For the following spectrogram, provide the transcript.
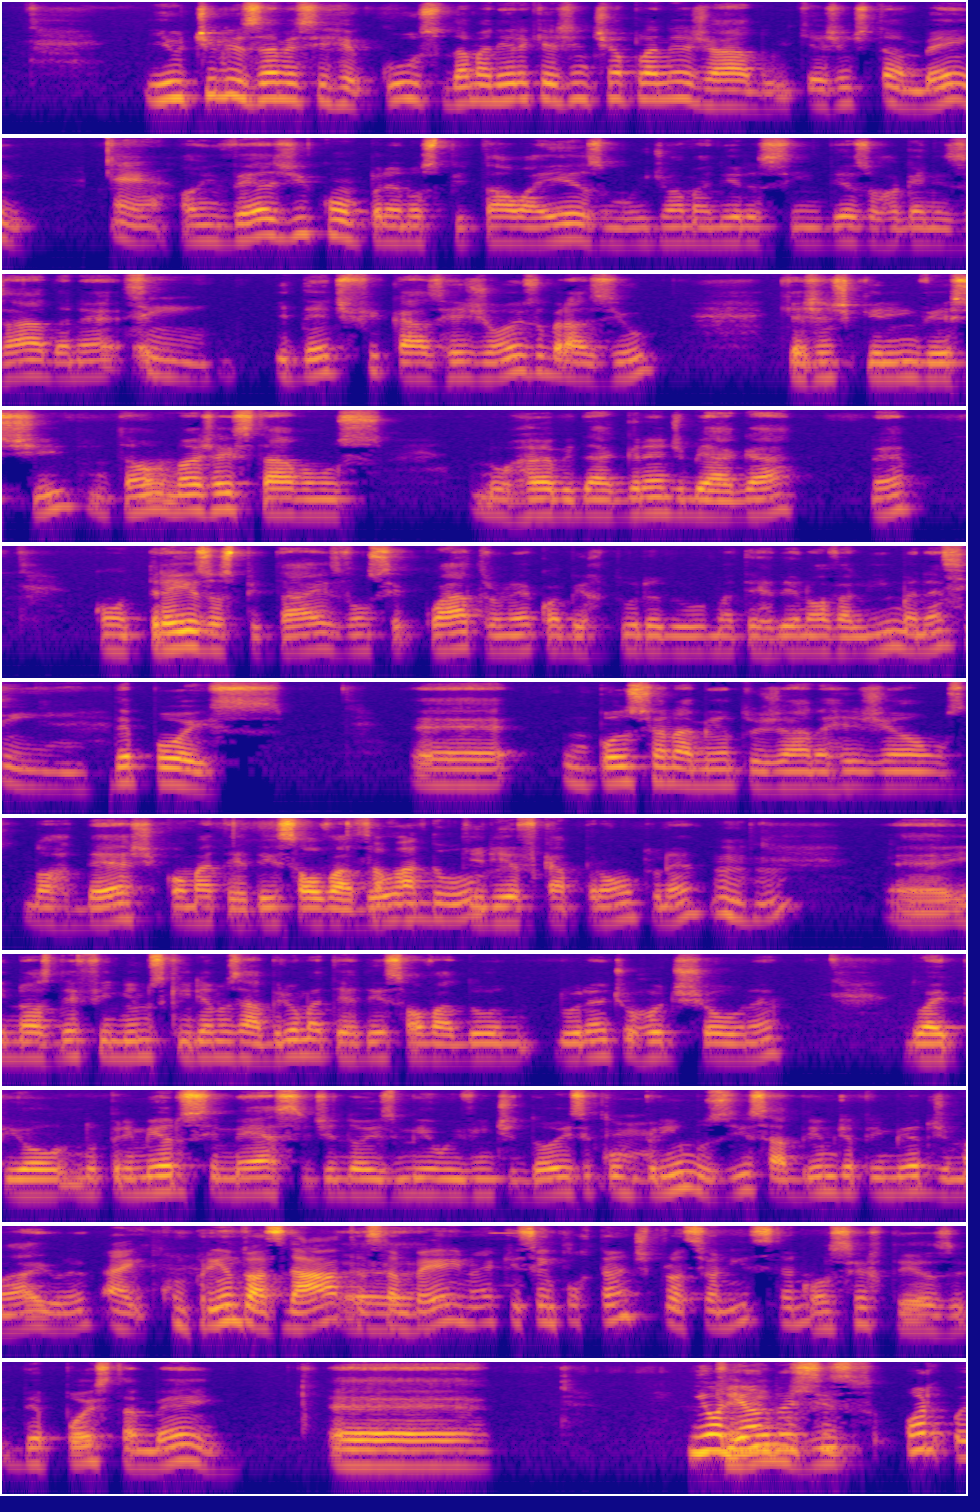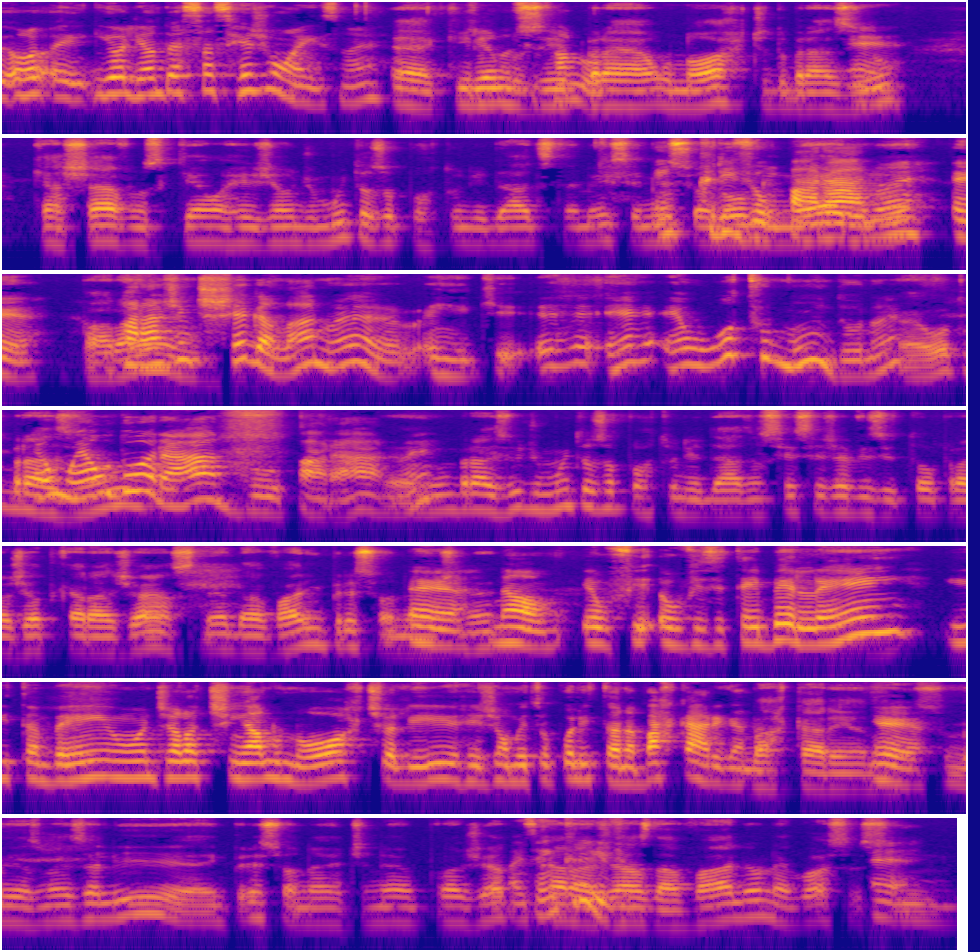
e utilizamos esse recurso da maneira que a gente tinha planejado e que a gente também É, ao invés de ir comprando hospital a esmo e de uma maneira assim desorganizada, né, sim. identificar as regiões do Brasil que a gente queria investir. Então, nós já estávamos no hub da Grande BH, né, com três hospitais, vão ser quatro, né, com a abertura do Mater Dei Nova Lima, né. Sim. Depois, é, um posicionamento já na região Nordeste, com o Mater Dei Salvador, Salvador. queria ficar pronto, né. Uhum. É, e nós definimos que iríamos abrir o Mater Dei Salvador durante o roadshow, né, do IPO no primeiro semestre de 2022 e cumprimos isso, abrimos dia 1 de maio, né, Aí, cumprindo as datas também, né? Que isso é importante para o acionista, né? com certeza. Depois também, é, E olhando esses, ol- e olhando essas regiões, né? é, queríamos ir para o norte do Brasil, É. que achávamos que é uma região de muitas oportunidades também. Você mencionou incrível o minério, Pará, né? não é? É. Pará, Pará a gente chega lá, não é, Henrique? É, é, é outro mundo, né? é outro É Brasil. um Eldorado o Pará, não É é? um Brasil de muitas oportunidades. Não sei se você já visitou o projeto Carajás, né? Da Vale impressionante, É, né? não, eu, eu visitei Belém e também onde ela tinha no norte ali, região metropolitana, Barcarena. Barcarena, É. isso mesmo. Mas ali é impressionante, né? O projeto Mas é Carajás incrível. da Vale é um negócio assim.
